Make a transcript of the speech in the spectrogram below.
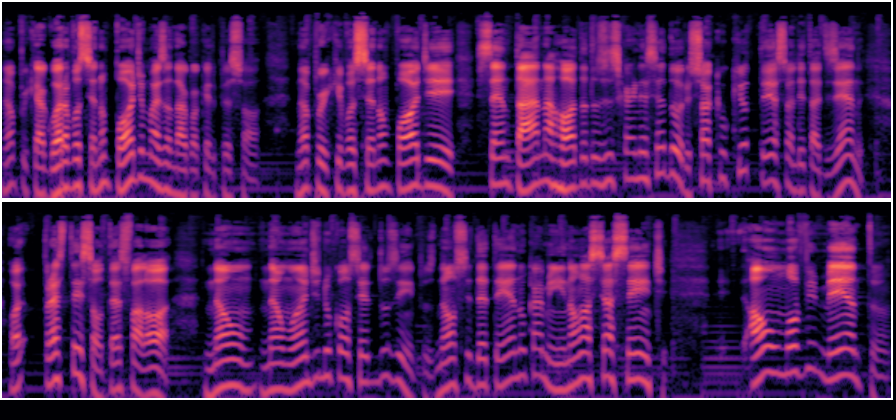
Não, porque agora você não pode mais andar com aquele pessoal. Não, porque você não pode sentar na roda dos escarnecedores. Só que o que o texto ali está dizendo, ó, presta atenção, o texto fala, ó, não, não ande no conselho dos ímpios, não se detenha no caminho, não se assente. Há um movimento.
